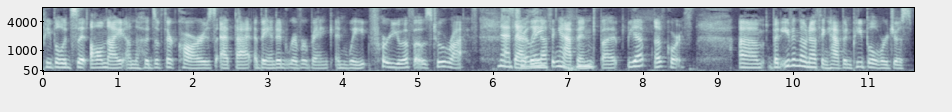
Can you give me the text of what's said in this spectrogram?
people would sit all night on the hoods of their cars at that abandoned riverbank and wait for UFOs to arrive. Naturally. Sadly, nothing happened, but yep, of course. Um, but even though nothing happened, people were just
